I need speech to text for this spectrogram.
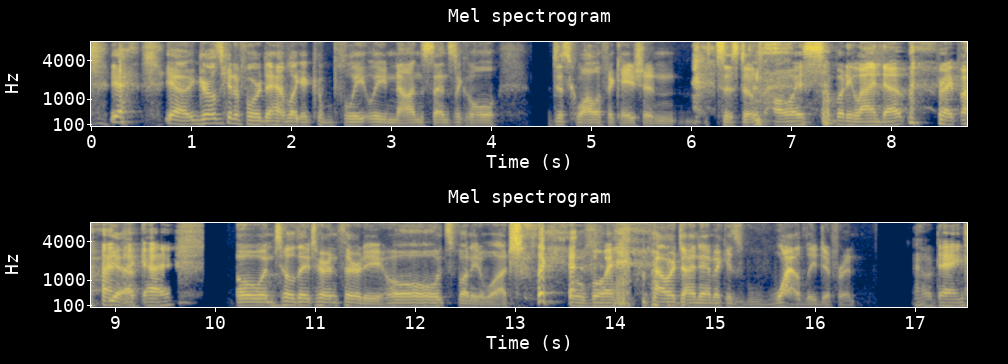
yeah, yeah. Girls can afford to have like a completely nonsensical disqualification system. Always somebody lined up right behind Yeah. that guy. oh, until they turn thirty. Oh, it's funny to watch. Oh boy. the power dynamic is wildly different. Oh dang.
